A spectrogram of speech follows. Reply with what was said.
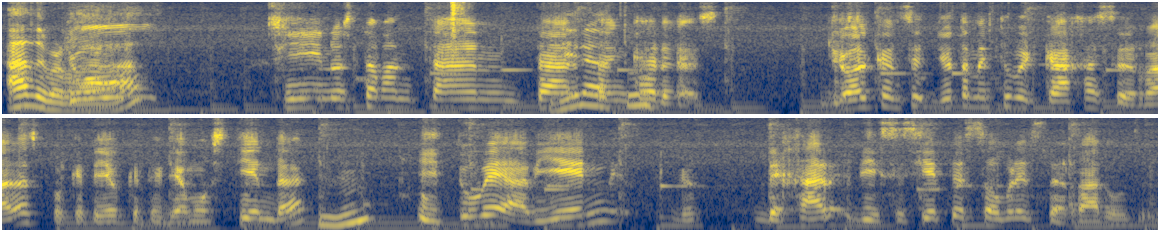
Ah, ¿de verdad? Yo- sí, no estaban tan, tan, Mira tan tú. caras. Yo alcancé, yo también tuve cajas cerradas porque te digo que teníamos tienda y tuve a bien dejar 17 sobres cerrados. güey.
